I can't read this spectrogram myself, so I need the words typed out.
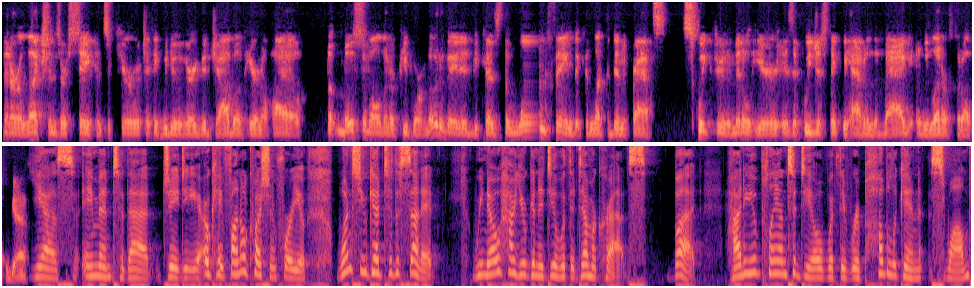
that our elections are safe and secure, which I think we do a very good job of here in Ohio. But most of all, that our people are motivated because the one thing that can let the Democrats squeak through the middle here is if we just think we have it in the bag and we let our foot off the gas. Yes, amen to that, JD. Okay, final question for you. Once you get to the Senate, we know how you're going to deal with the Democrats, but how do you plan to deal with the Republican swamp,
